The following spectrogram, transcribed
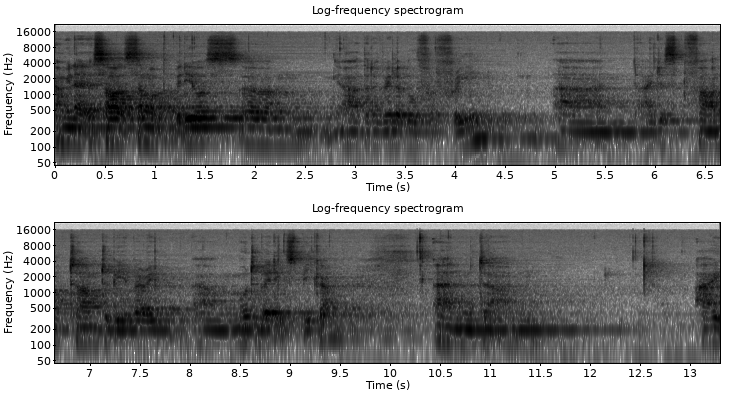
I mean, I saw some of the videos um, uh, that are available for free, and I just found Tom to be a very um, motivating speaker, and um, I,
